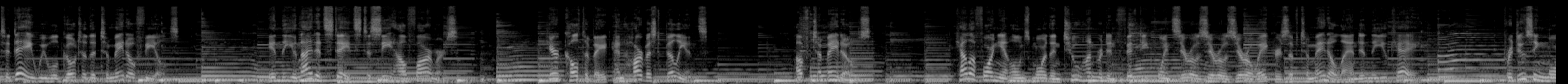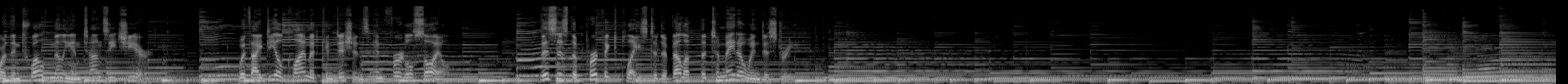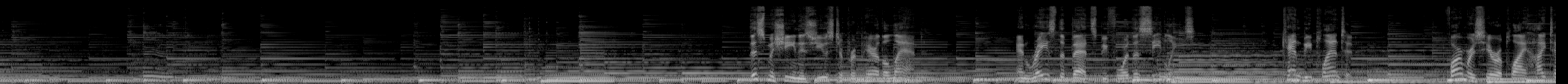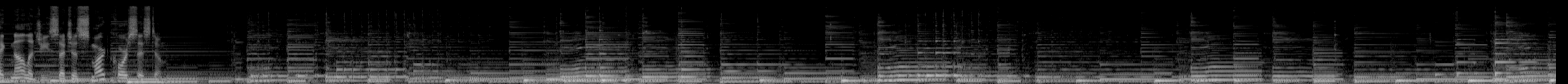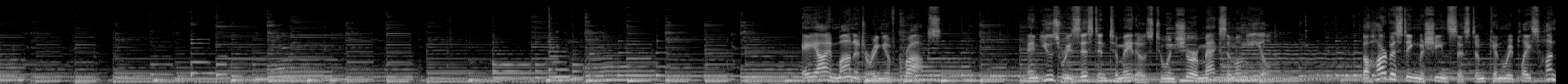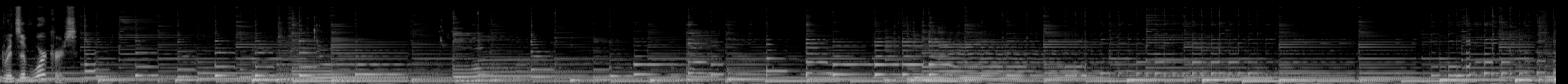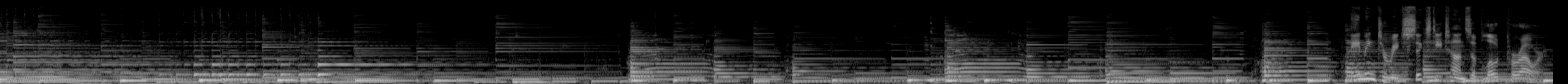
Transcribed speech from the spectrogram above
Today we will go to the tomato fields in the United States to see how farmers here cultivate and harvest billions of tomatoes. California owns more than 250.000 acres of tomato land in the UK, producing more than 12 million tons each year. With ideal climate conditions and fertile soil, this is the perfect place to develop the tomato industry. This machine is used to prepare the land and raise the beds before the seedlings can be planted. Farmers here apply high technology such as Smart Core system. AI monitoring of crops, and use resistant tomatoes to ensure maximum yield. The harvesting machine system can replace hundreds of workers. To reach 60 tons of load per hour.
